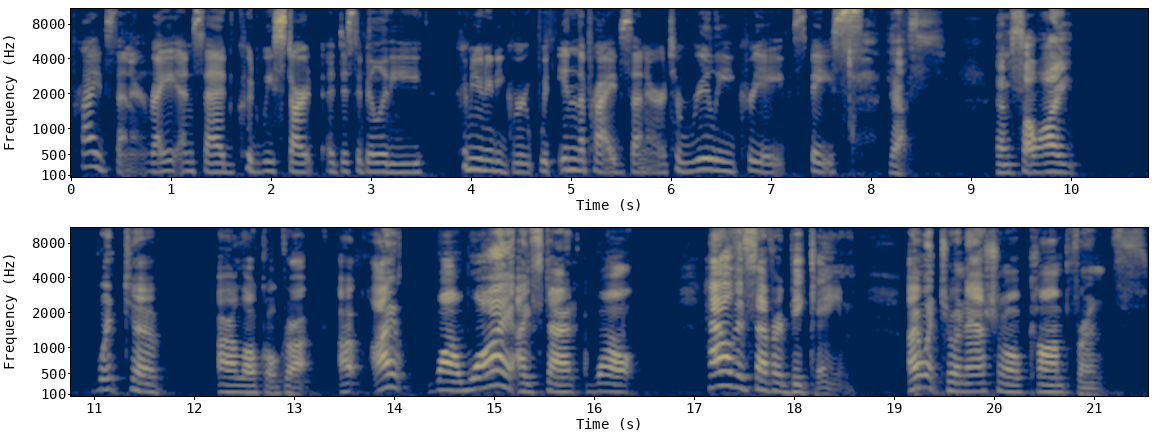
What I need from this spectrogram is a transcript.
Pride Center, right? And said, could we start a disability community group within the Pride Center to really create space? Yes. And so I went to our local group. I, I well, why I started, well, how this ever became. I went to a national conference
